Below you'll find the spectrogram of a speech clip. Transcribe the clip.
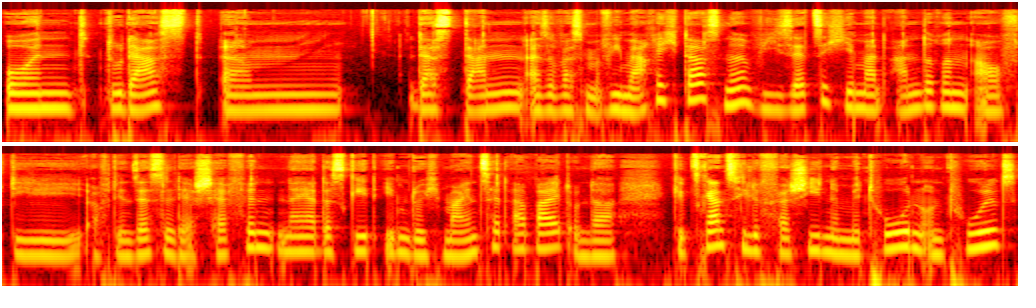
Und du darfst ähm, dass dann, also was, wie mache ich das? Ne? Wie setze ich jemand anderen auf die, auf den Sessel der Chefin? Naja, das geht eben durch Mindset-Arbeit und da gibt's ganz viele verschiedene Methoden und Tools.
